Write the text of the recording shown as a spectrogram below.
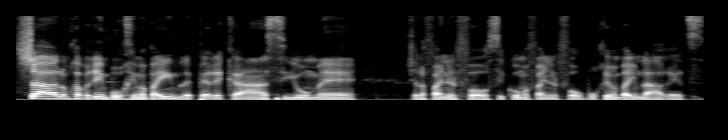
שלום חברים, ברוכים הבאים לפרק הסיום אה, של הפיינל 4, סיכום הפיינל 4, ברוכים הבאים לארץ.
